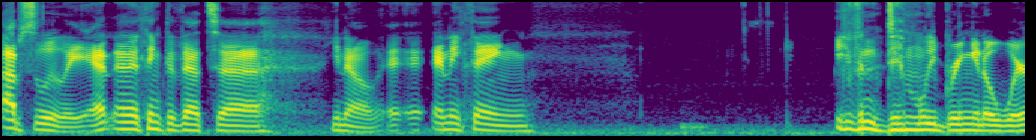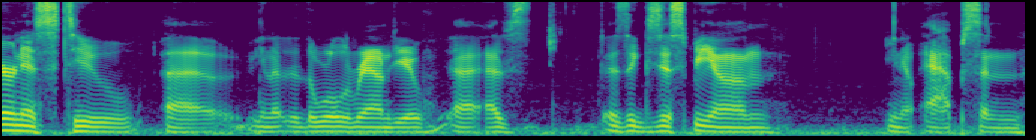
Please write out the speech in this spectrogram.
Absolutely, and, and I think that that's uh, you know anything, even dimly bringing awareness to uh, you know the, the world around you uh, as as exists beyond you know apps and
